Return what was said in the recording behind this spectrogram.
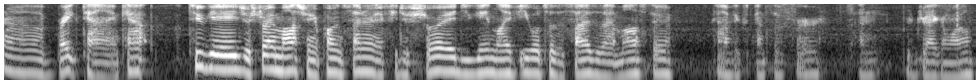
Uh, break time. Count two gauge. Destroy a monster in your opponent's center. If you destroyed, you gain life equal to the size of that monster. It's kind of expensive for for Dragon World.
